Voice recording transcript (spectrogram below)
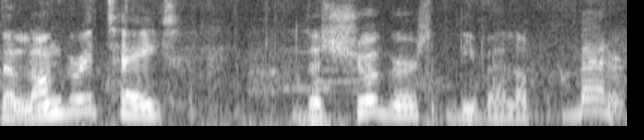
the longer it takes the sugars develop better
